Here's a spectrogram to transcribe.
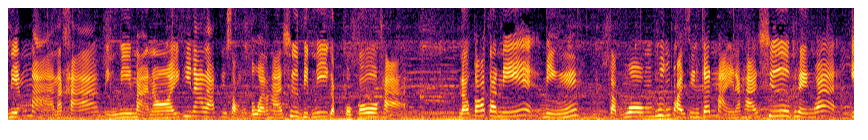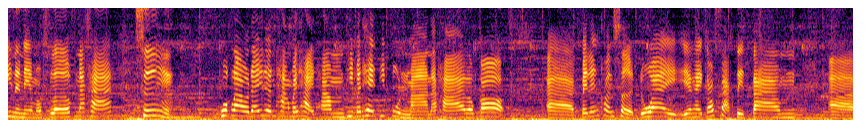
เลี้ยงหมานะคะหมิงมีหมาน้อยที่น่ารักอยู่ 2 ตัวนะคะ ชื่อบินนี่กับโกโก้ค่ะ แล้วก็ตอนนี้หมิง กับวงเพิ่งปล่อยซิงเกิลใหม่นะคะ ชื่อเพลงว่า In the Name of Love นะคะ ซึ่งพวกเราได้เดินทางไปถ่ายทำที่ประเทศญี่ปุ่นมานะคะ แล้วก็ไปเล่นคอนเสิร์ตด้วย ยังไงก็ฝากติดตามอ่า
